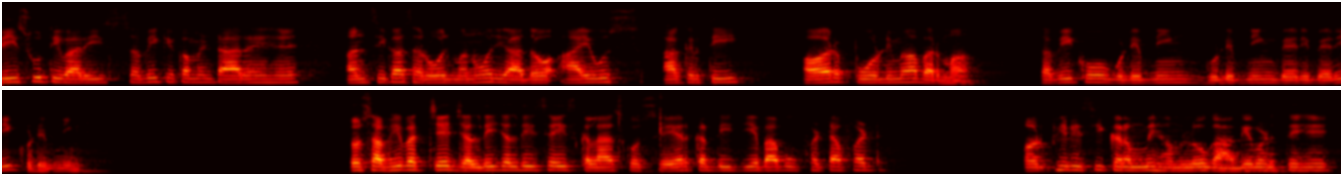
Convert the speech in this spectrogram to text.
रीसु तिवारी, सभी के कमेंट आ रहे हैं। अंशिका सरोज, मनोज यादव, आयुष आकृति और पूर्णिमा वर्मा। सभी को good evening good evening, very very good evening. तो सभी बच्चे जल्दी जल्दी से इस क्लास को शेयर कर दीजिए बाबू फटाफट। और फिर इसी क्रम में हम लोग आगे बढ़ते हैं।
